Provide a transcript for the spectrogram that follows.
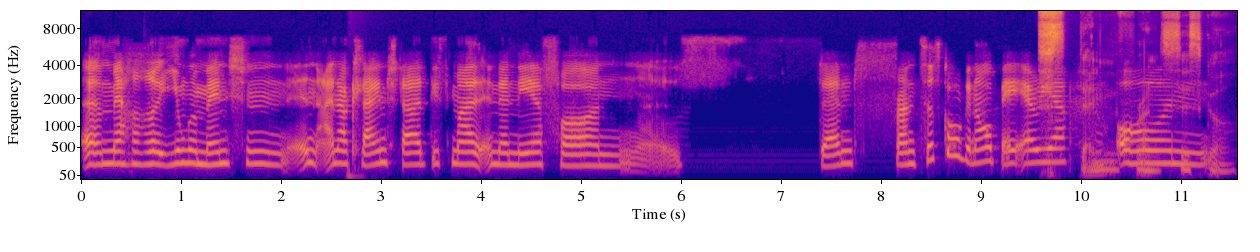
äh, mehrere junge Menschen in einer Kleinstadt, diesmal in der Nähe von äh, San Francisco, genau, Bay Area. San Und- Francisco.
